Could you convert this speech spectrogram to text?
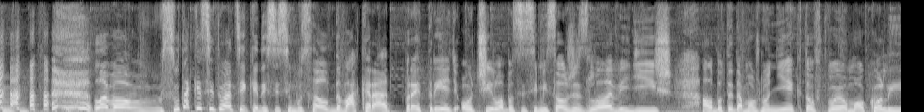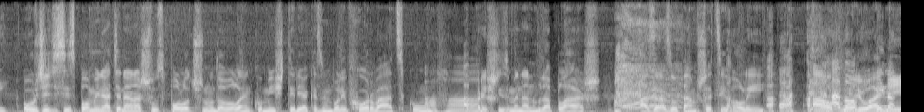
lebo sú také situácie, kedy si si musel dvakrát pretrieť oči, lebo si si myslel, že zle vidíš, alebo teda možno niekto v tvojom okolí. Určite si spomínate na našu spoločnú dovolenku my štyria, keď sme boli v Chorvátsku Aha. a prišli sme na nuda pláž a zrazu tam všetci holí. A o chvíľu my.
